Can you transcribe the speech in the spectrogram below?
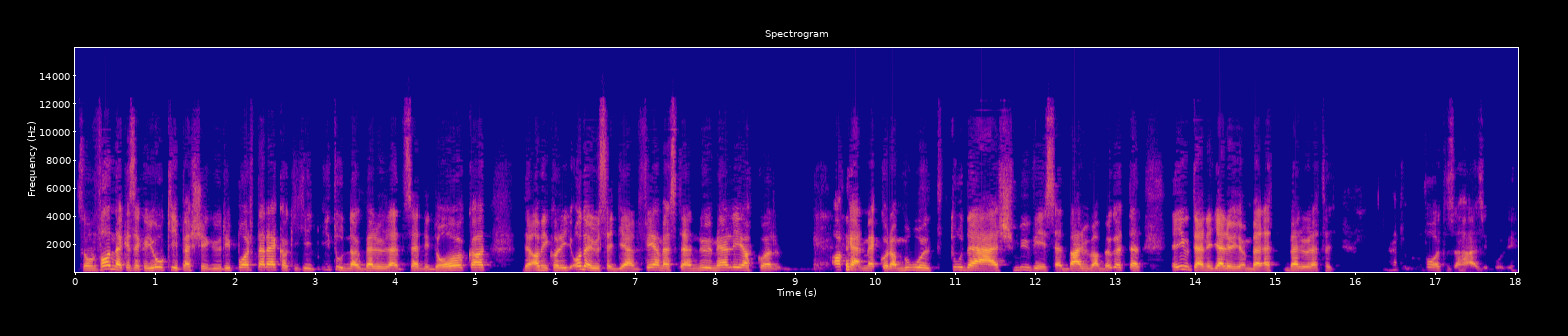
Szóval vannak ezek a jó képességű riporterek, akik így ki tudnak belőled szedni dolgokat, de amikor így odaülsz egy ilyen félmesztelen nő mellé, akkor akár mekkora múlt, tudás, művészet, bármi van mögötted, egy után így előjön belőled, hogy hát volt az a házi buli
